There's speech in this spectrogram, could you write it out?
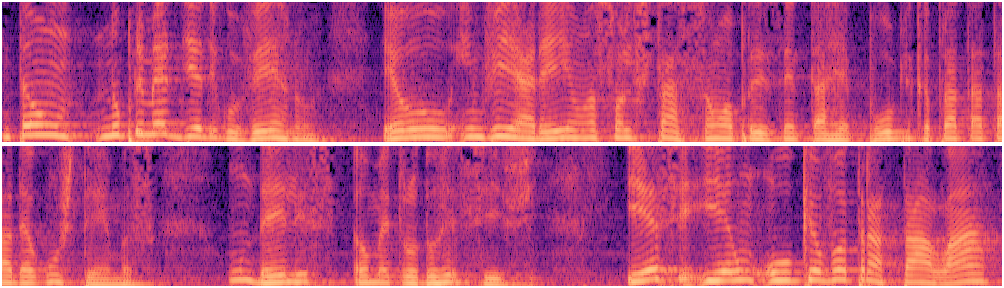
Então, no primeiro dia de governo, eu enviarei uma solicitação ao presidente da República para tratar de alguns temas. Um deles é o metrô do Recife. E, esse, e eu, o que eu vou tratar lá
